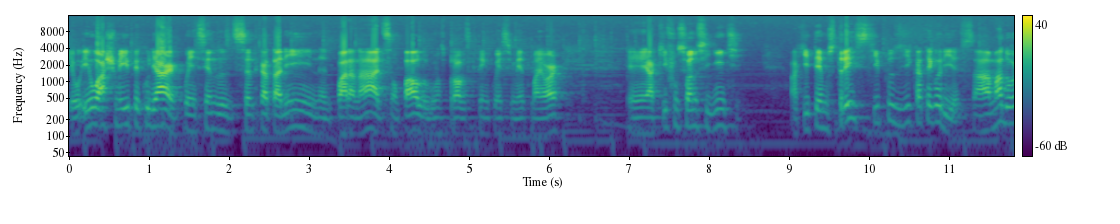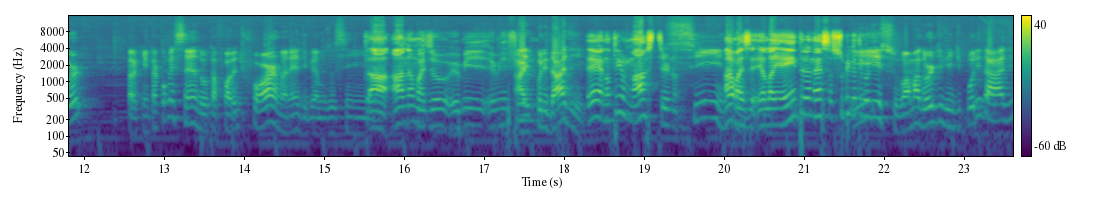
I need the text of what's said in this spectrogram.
eu, eu acho meio peculiar, conhecendo as de Santa Catarina, de Paraná, de São Paulo, algumas provas que têm conhecimento maior. É, aqui funciona o seguinte: aqui temos três tipos de categorias. A amador, para quem está começando ou está fora de forma, né? Digamos assim. Tá, ah não, mas eu, eu, me, eu me refiro... A impuridade? É, não tem Master, não... Sim, Ah, não. mas ela entra nessa subcategoria. Isso, o amador divide por idade,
